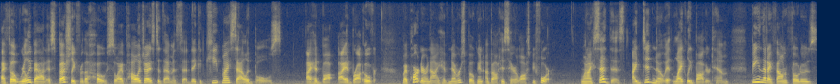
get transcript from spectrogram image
I felt really bad, especially for the host, so I apologized to them and said they could keep my salad bowls I had bought I had brought over. My partner and I have never spoken about his hair loss before. When I said this, I did know it likely bothered him, being that I found photos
